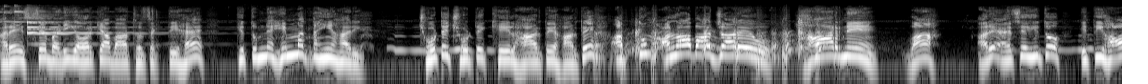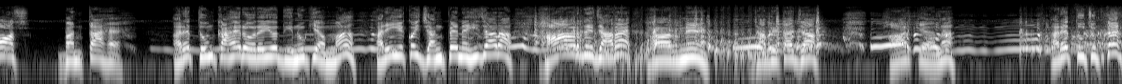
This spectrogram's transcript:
अरे इससे बड़ी और क्या बात हो सकती है कि तुमने हिम्मत नहीं हारी। छोटे छोटे खेल हारते हारते अब तुम अलाहाबाद जा रहे हो। हारने। वाह अरे ऐसे ही तो इतिहास बनता है। अरे तुम काहे रो रही हो दीनू की अम्मा? अरे ये कोई जंग पे नहीं जा रहा। हारने जा रहा है। हारने। जा बेटा जा। हार के आना। अरे तू चुप कर।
